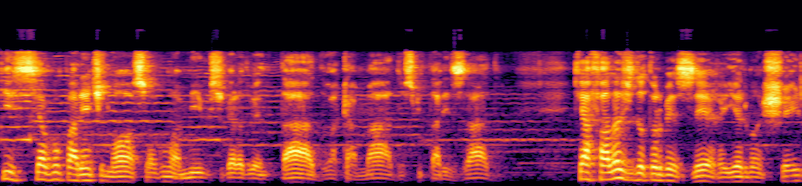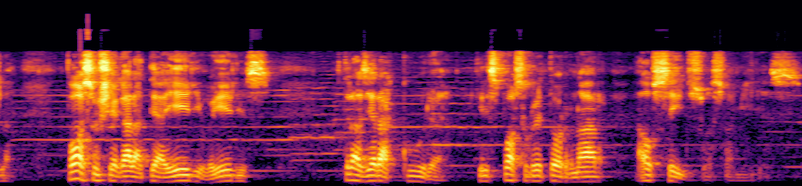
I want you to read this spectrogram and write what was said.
que, se algum parente nosso, algum amigo estiver adoentado, acamado, hospitalizado, que a falange de Dr. Bezerra e irmã Sheila possam chegar até a ele ou eles trazer a cura, que eles possam retornar ao seio de suas famílias.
